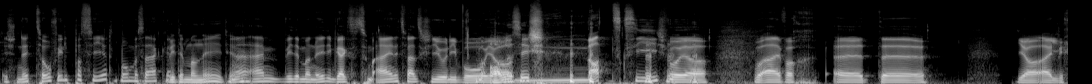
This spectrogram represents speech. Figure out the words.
ist nicht so viel passiert, muss man sagen. Wieder mal nicht, ja. Nein, einem wieder mal nicht. Im Gegensatz zum 21. Juni, wo Wo ja alles ist. nuts war, wo ja wo einfach äh, der, ja eigentlich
